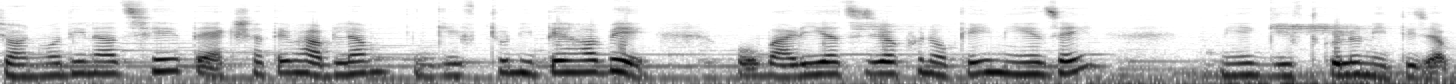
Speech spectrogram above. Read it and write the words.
জন্মদিন আছে, তো একসাথে ভাবলাম গিফটও নিতে হবে। ও বাড়ি আছে যখন, ওকেই নিয়ে যাই, নিয়ে গিফটগুলো নিতে যাব।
